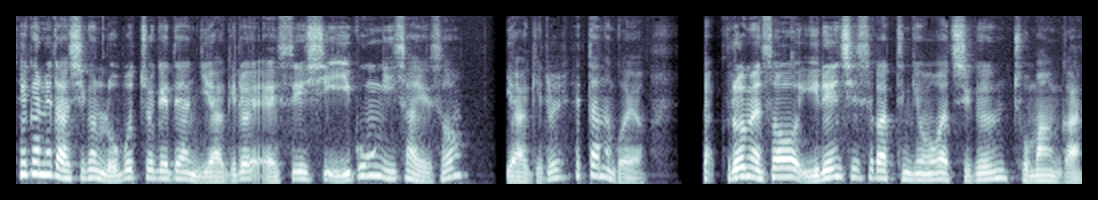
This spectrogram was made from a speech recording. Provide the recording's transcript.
최근에 다시금 로봇 쪽에 대한 이야기를 SEC 2024에서 이야기를 했다는 거예요. 자, 그러면서 이렌시스 같은 경우가 지금 조만간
